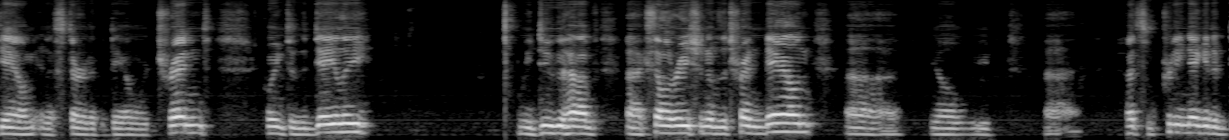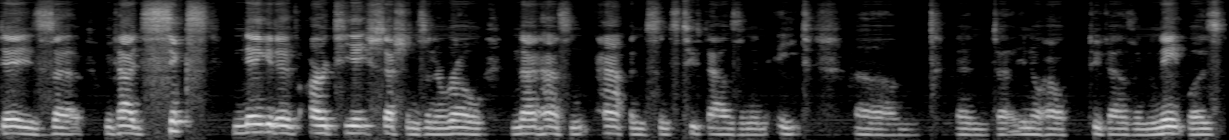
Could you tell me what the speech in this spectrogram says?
down and a start of a downward trend. Going to the daily, we do have acceleration of the trend down. Uh, you know, we've uh, had some pretty negative days. Uh, we've had six negative RTH sessions in a row, and that hasn't happened since 2008. Um, and uh, you know how 2008 was.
